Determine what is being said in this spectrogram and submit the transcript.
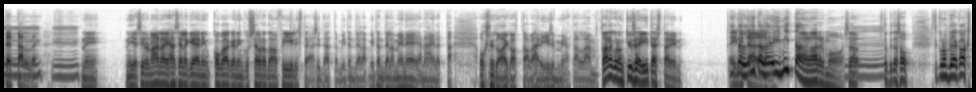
tee mm. tälle. Mm. Niin. niin, ja siinä on aina ihan selkeä, niin kuin koko ajan niin kuin seurataan fiilistä ja sitä, että miten teillä, miten teillä menee ja näin, että onko nyt aika ottaa vähän iisimmin ja tällä Mutta aina kun on kyse itsestä, niin Ei Itelle, mitään ei mitään armoa. Sä, mm. Sitä pitäisi oppia. Sitten kun on vielä kaksi,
